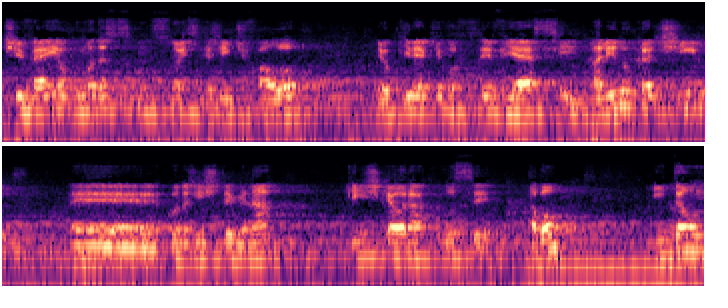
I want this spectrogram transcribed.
tiver em alguma dessas condições que a gente falou, eu queria que você viesse ali no cantinho, é, quando a gente terminar, que a gente quer orar com você, tá bom? Então,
